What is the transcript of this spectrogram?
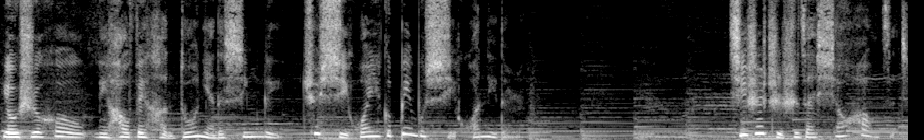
有时候，你耗费很多年的心力去喜欢一个并不喜欢你的人，其实只是在消耗自己。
